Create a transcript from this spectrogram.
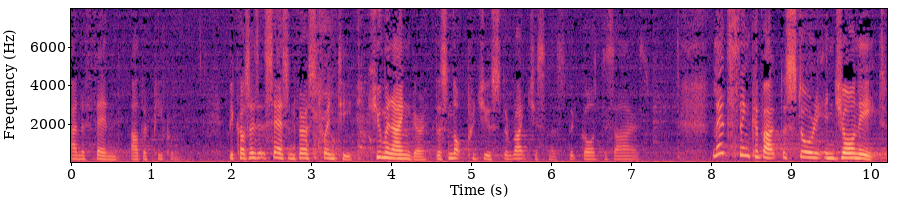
and offend other people. Because as it says in verse 20, human anger does not produce the righteousness that God desires. Let's think about the story in John 8,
